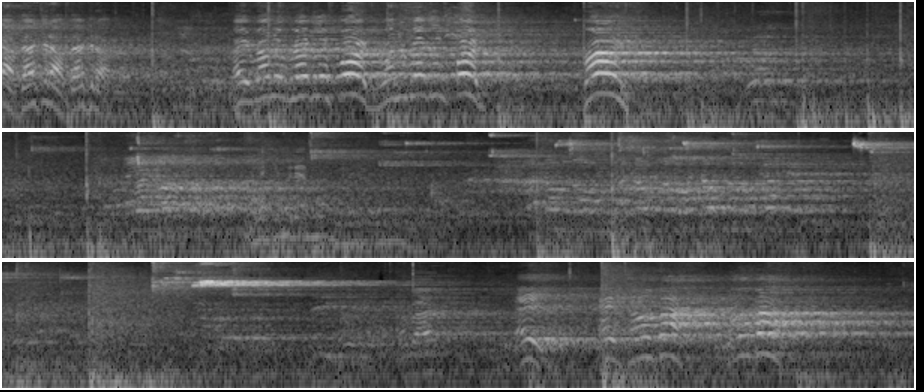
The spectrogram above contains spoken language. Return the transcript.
out, back it out, back it out. Hey, run the regular sport. Run the regular sport. Bryce. All right. Hey, hey, come back, come back.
